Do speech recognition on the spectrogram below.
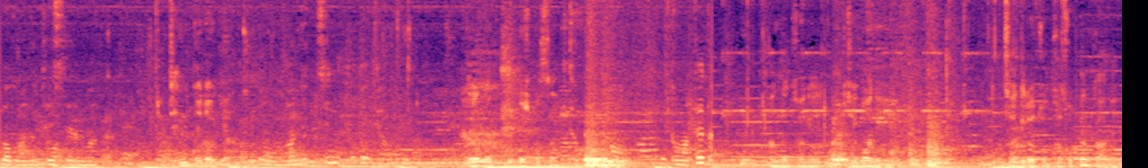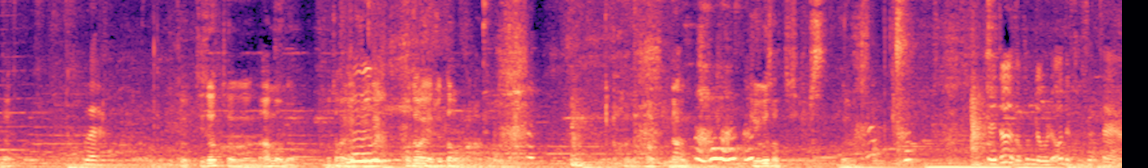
먹어 완전 돼지되는 맛. 찐 꾸덕이야 어, 완전 찐 포도기야. 이런 거 먹고 싶었어? 저 어, 이 토마토에다 근데 저기 직원이 자기를 좀 가소평가하는데 왜? 그 디저트는 남으면 포장해 주 포장해 준다고 말하더라고. 난 비웃었지. 응. 예전에도 근데 우리 어디 갔을 때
